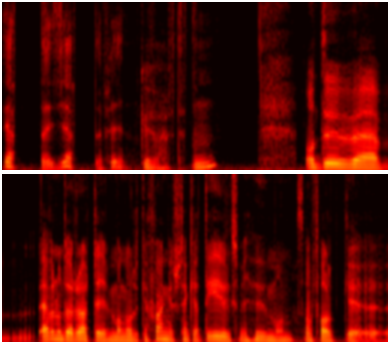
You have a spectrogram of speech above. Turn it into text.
Jätte, jättefin. Gud vad häftigt. Mm. Och du, eh, även om du har rört dig i många olika genrer så tänker jag att det är ju liksom i humorn som folk eh,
